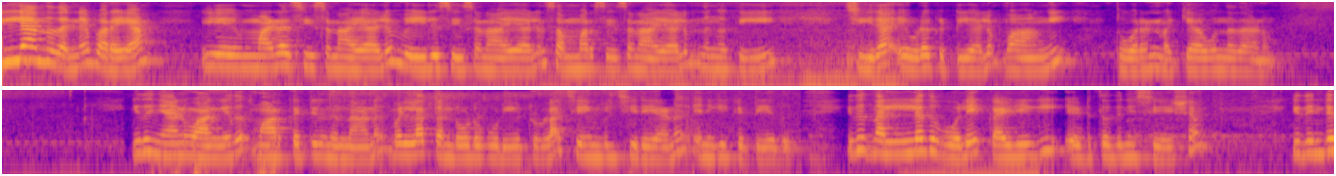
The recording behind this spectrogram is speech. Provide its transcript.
ഇല്ല എന്ന് തന്നെ പറയാം. ഈ മഴ സീസണായാലും വെയിൽ സീസണായാലും സമ്മർ സീസണായാലും നിങ്ങൾക്ക് ഈ ചീര എവിടെ കിട്ടിയാലും വാങ്ങി തോരൻ വയ്ക്കാവുന്നതാണ്. ഇത് ഞാൻ വാങ്ങിയത് മാർക്കറ്റിൽ നിന്നാണ്. വെള്ളത്തണ്ടോട് കൂടിയിട്ടുള്ള ചേമ്പിൻ ചീരയാണ് എനിക്ക് കിട്ടിയത്. ഇത് നല്ലതുപോലെ കഴുകി എടുത്തതിന് ശേഷം ഇതിന്റെ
